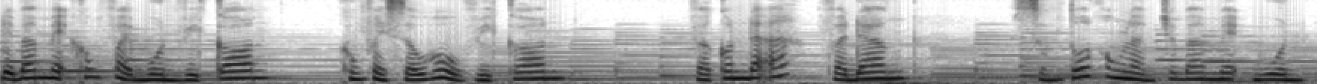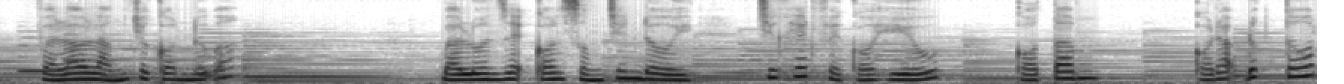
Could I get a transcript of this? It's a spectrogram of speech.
để ba mẹ không phải buồn vì con, không phải xấu hổ vì con. Và con đã và đang sống tốt không làm cho ba mẹ buồn và lo lắng cho con nữa bà luôn dạy con sống trên đời, trước hết phải có hiếu, có tâm, có đạo đức tốt,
